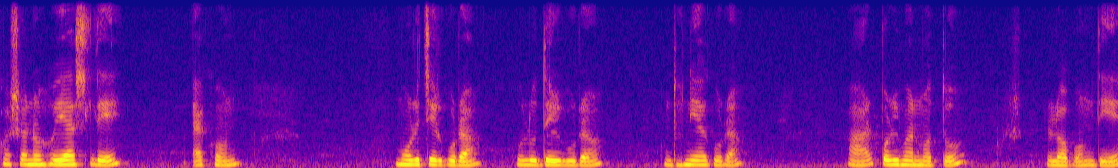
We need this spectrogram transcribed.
কষানো হয়ে আসলে এখন মরিচের গুঁড়া, হলুদের গুঁড়া, ধনিয়া গুঁড়া আর পরিমাণ মতো লবণ দিয়ে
